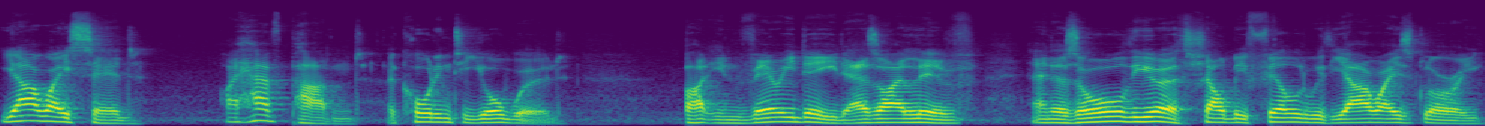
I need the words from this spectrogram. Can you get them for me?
Yahweh said, I have pardoned, according to your word but in very deed as I live, and as all the earth shall be filled with Yahweh's glory.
